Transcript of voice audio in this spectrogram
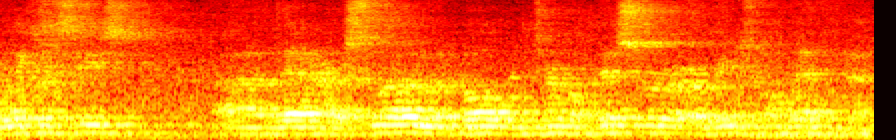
malignancies uh, that are slow to involve internal viscera or regional lymph nodes.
